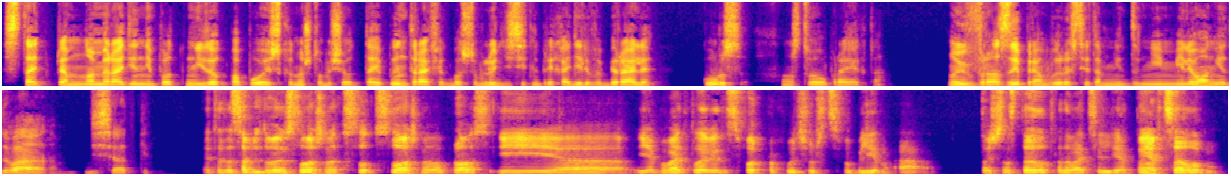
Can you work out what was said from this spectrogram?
стать прям номер один не, просто, не только по поиску, но чтобы еще тайп-ин трафик был, чтобы люди действительно приходили, выбирали курс с твоего проекта. Ну и в разы прям вырасти, там не, не миллион, не два, а там десятки. Это на самом деле довольно сложно, сложный вопрос, и э, я бывает в голове до сих пор прокручиваю, что типа, блин, а точно стоило продавать или нет? Ну, я в целом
